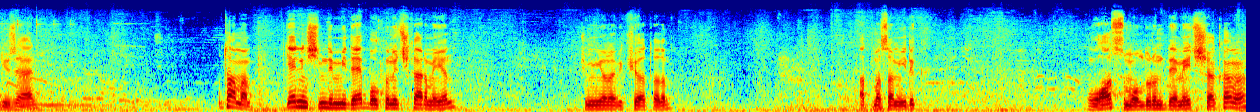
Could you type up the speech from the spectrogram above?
Güzel. Bu tamam. Gelin şimdi mide. Bokunu çıkarmayın. Şu minyona bir Q atalım. Atmasa mıydık? Oha Smolder'ın damage şaka mı?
